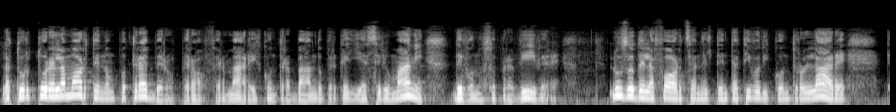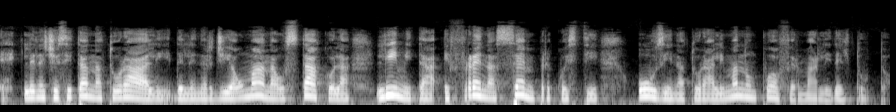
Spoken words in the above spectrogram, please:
La tortura e la morte non potrebbero però fermare il contrabbando perché gli esseri umani devono sopravvivere. L'uso della forza nel tentativo di controllare eh, le necessità naturali dell'energia umana ostacola, limita e frena sempre questi usi naturali, ma non può fermarli del tutto.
